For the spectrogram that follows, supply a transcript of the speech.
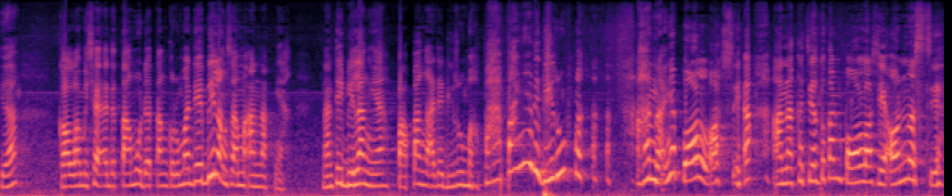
ya. Kalau misalnya ada tamu datang ke rumah, dia bilang sama anaknya, nanti bilang ya, papa nggak ada di rumah. Papanya ada di rumah. Anaknya polos ya. Anak kecil itu kan polos ya honest ya.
